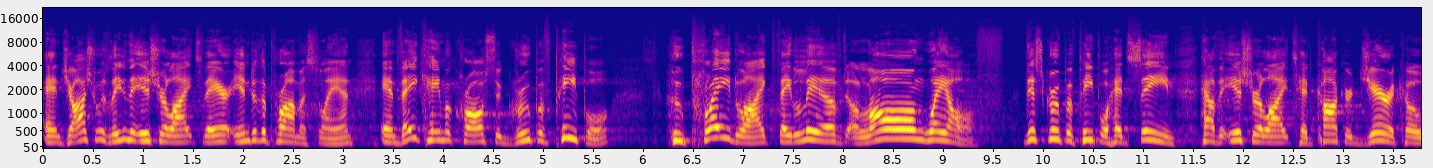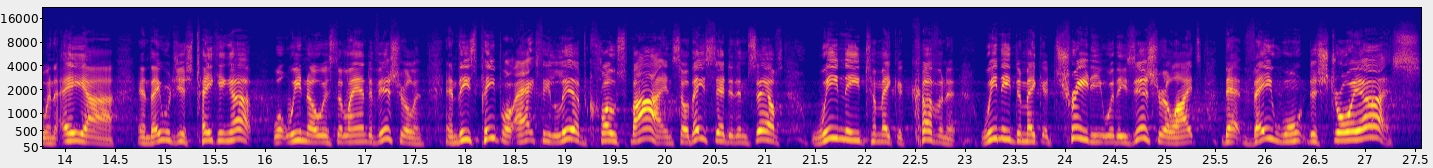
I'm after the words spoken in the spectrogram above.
And Joshua was leading the Israelites there into the promised land. And they came across a group of people who played like they lived a long way off. This group of people had seen how the Israelites had conquered Jericho and Ai, and they were just taking up what we know as the land of Israel. And, and these people actually lived close by. And so they said to themselves, We need to make a covenant. We need to make a treaty with these Israelites that they won't destroy us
